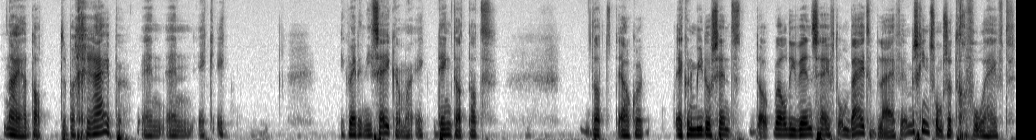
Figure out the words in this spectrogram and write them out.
nou ja, dat te begrijpen. En, en ik, ik, ik weet het niet zeker, maar ik denk dat, dat, dat elke economiedocent ook wel die wens heeft om bij te blijven. En misschien soms het gevoel heeft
